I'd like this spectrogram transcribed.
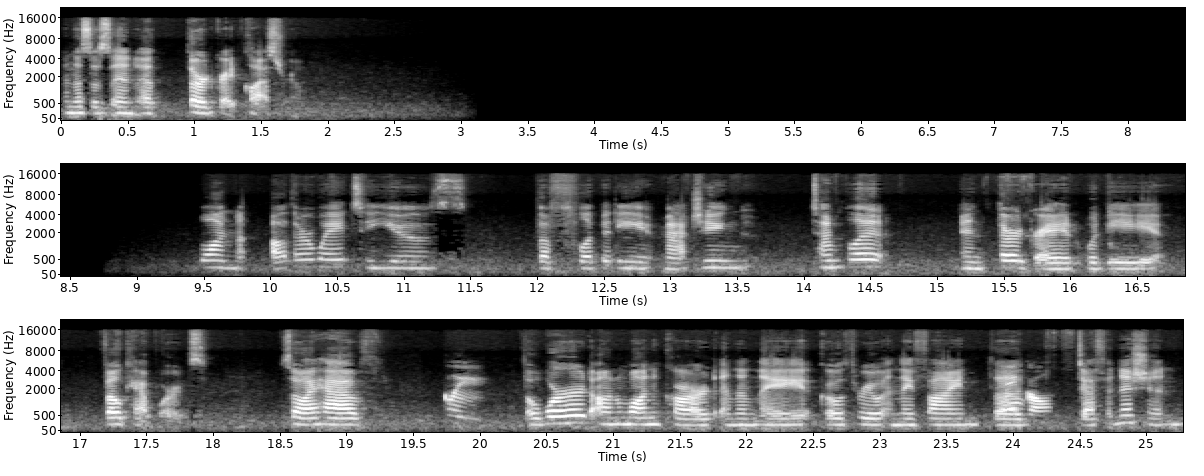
And this is in a third grade classroom. One other way to use the Flippity matching template in third grade would be vocab words. So I have the word on one card and then they go through and they find the Angle. definition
